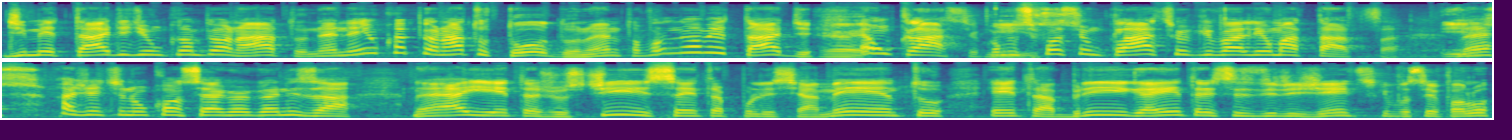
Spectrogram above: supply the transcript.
de metade de um campeonato, né? Nem o campeonato todo, né? Não tô falando de uma metade. É, é um clássico, como Isso. se fosse um clássico que valia uma taça, né? Isso. né? A gente não consegue organizar, né? Aí entra a justiça, entra policiamento, entra a briga, entra esses dirigentes que você falou.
